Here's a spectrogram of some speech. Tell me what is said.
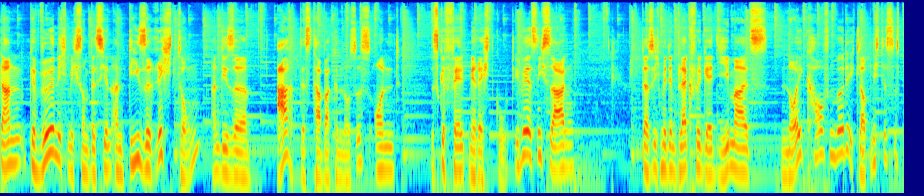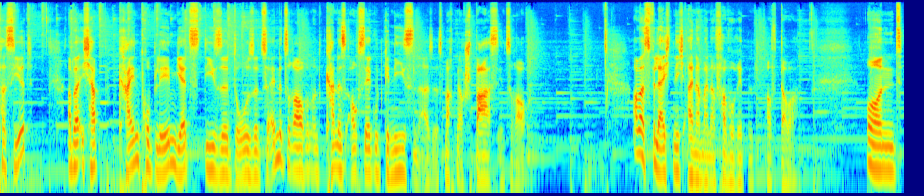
dann gewöhne ich mich so ein bisschen an diese Richtung, an diese Art des Tabakgenusses und es gefällt mir recht gut. Ich will jetzt nicht sagen, dass ich mit dem Black Frigate jemals neu kaufen würde. Ich glaube nicht, dass das passiert. Aber ich habe kein Problem, jetzt diese Dose zu Ende zu rauchen und kann es auch sehr gut genießen. Also es macht mir auch Spaß, ihn zu rauchen. Aber es ist vielleicht nicht einer meiner Favoriten auf Dauer. Und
